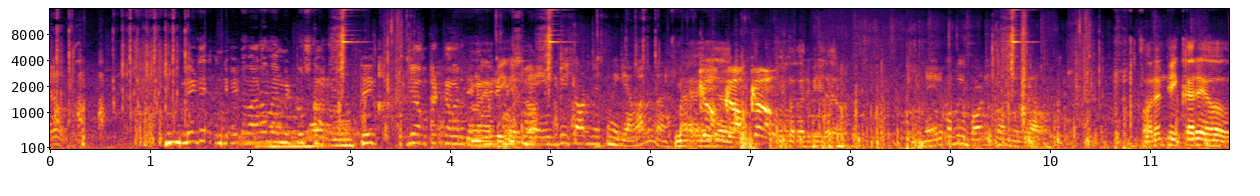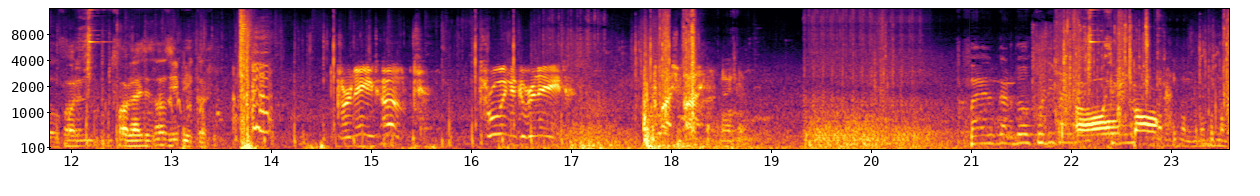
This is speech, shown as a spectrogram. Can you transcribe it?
हो मिड नेट मारो मैं मिड पुश कर रहा हूँ ठीक मुझे ऊपर कवर देना मैं एक भी शॉट मिस नहीं किया मालूम है मैं Go, go, go. उधर भी इधर मेरे को भी बॉडी कौन मिल गया वो फॉलन पिक करे हो फॉलन फॉल रेजिस्टेंस जी पिक कर Grenade out. Throwing a grenade. Flashbang. Fire कर दो 45 Throwing smoke. ठीक है बिल्कुल मत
